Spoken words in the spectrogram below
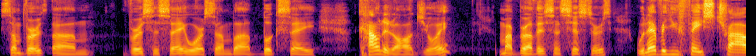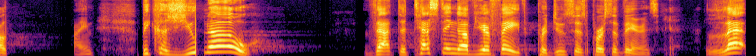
some verse, um, verses say, or some uh, books say, count it all joy my brothers and sisters, whenever you face trial, because you know that the testing of your faith produces perseverance. Let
